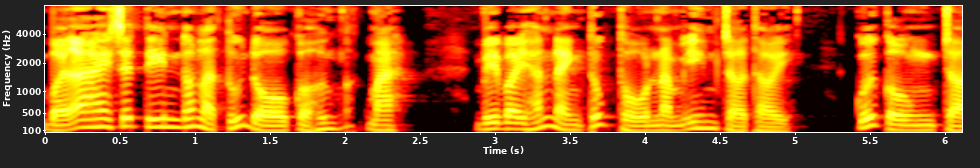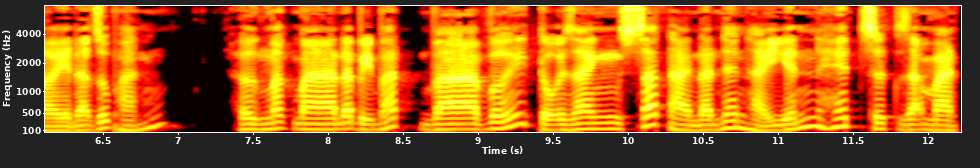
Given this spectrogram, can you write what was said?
bởi ai sẽ tin đó là túi đồ của Hưng mắc Ma. Vì vậy hắn đành thúc thủ nằm im chờ thời. Cuối cùng trời đã giúp hắn. Hưng Mắc Ma đã bị bắt và với tội danh sát hại nạn nhân Hải Yến hết sức dã man.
